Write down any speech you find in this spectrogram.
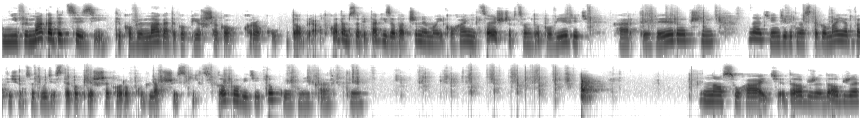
nie wymaga decyzji, tylko wymaga tego pierwszego kroku. Dobra, odkładam sobie tak i zobaczymy, moi kochani, co jeszcze chcą dopowiedzieć karty wyroczni na dzień 19 maja 2021 roku dla wszystkich. Co dopowiedzieć do głównej karty. No słuchajcie, dobrze, dobrze.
